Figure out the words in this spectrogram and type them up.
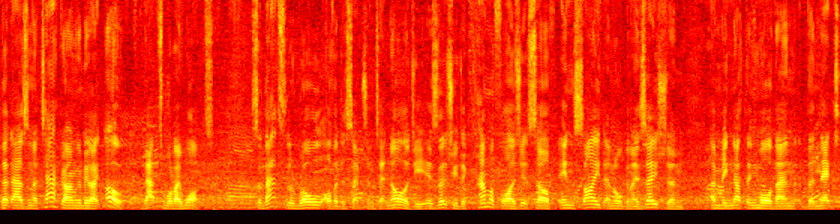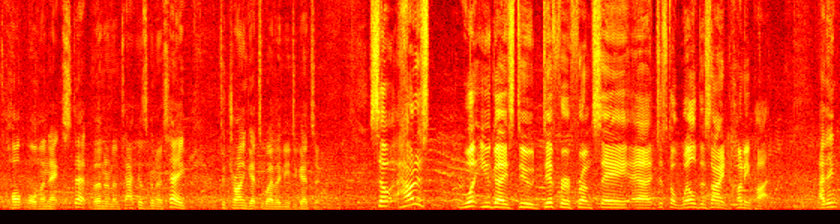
that as an attacker I'm going to be like, oh, that's what I want. So that's the role of a deception technology is literally to camouflage itself inside an organization and be nothing more than the next hop or the next step that an attacker's going to take to try and get to where they need to get to. So how does what you guys do differ from, say, uh, just a well-designed honeypot? I think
